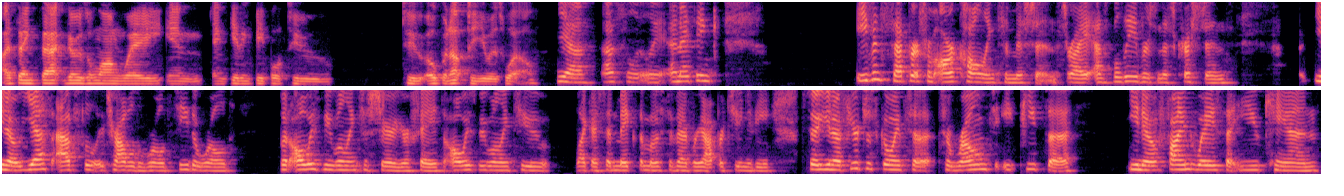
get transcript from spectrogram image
I think that goes a long way in in getting people to to open up to you as well. Yeah, absolutely. And I think even separate from our calling to missions, right? As believers and as Christians, you know, yes, absolutely travel the world, see the world, but always be willing to share your faith, always be willing to like I said make the most of every opportunity. So, you know, if you're just going to to Rome to eat pizza, you know, find ways that you can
